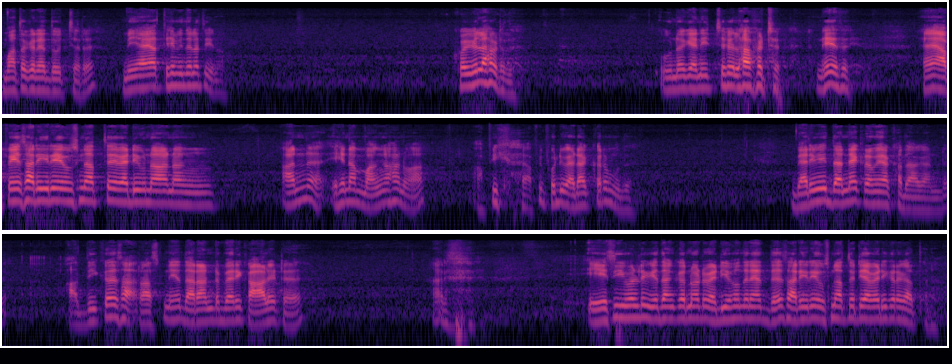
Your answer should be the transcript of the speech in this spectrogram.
මතක නැද්ද ඔච්චර? මේ අයත් එහෙම ඉඳලා තියෙනවා. කොයි වෙලාවටද? උණ ගැනිච්ච වෙලාවට නේද? ඈ අපේ ශරීරයේ උෂ්ණත්වය වැඩි වුණා නම් අන්න එහෙනම් මං අහනවා අපි අපි පොඩි වැඩක් කරමුද? බැරි වෙයි දන්නේ ක්‍රමයක් හදාගන්න. අධික රස්නය දරන්න බැරි කාලෙට හරි AC වලට වියදම් කරනවට වැඩිය හොඳ නැද්ද? ශරීරයේ උෂ්ණත්වය ටික වැඩි කරගත්තා.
